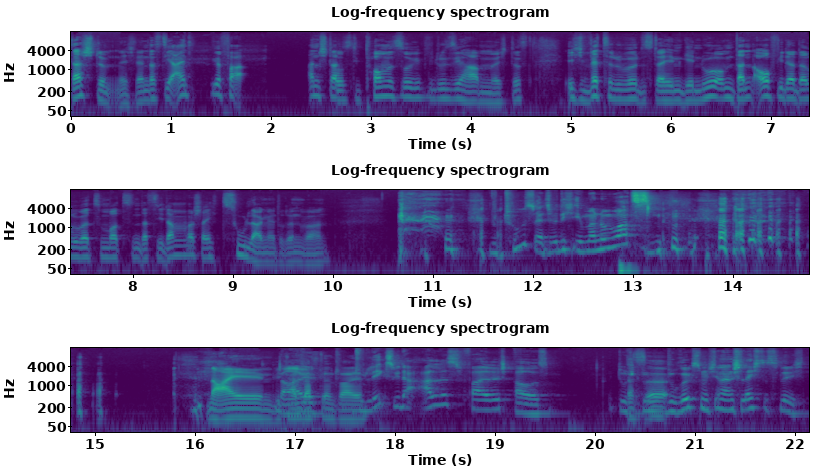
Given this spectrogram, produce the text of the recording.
Das stimmt nicht. Wenn das die einzige Veranstaltung ist, die Pommes so gibt, wie du sie haben möchtest, ich wette, du würdest dahin gehen, nur um dann auch wieder darüber zu motzen, dass sie dann wahrscheinlich zu lange drin waren. Du tust, als würde ich immer nur motzen. Nein, wie kann Nein, das denn Du sein? legst wieder alles falsch aus. Du, Das, du, äh, du rückst mich in ein schlechtes Licht.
